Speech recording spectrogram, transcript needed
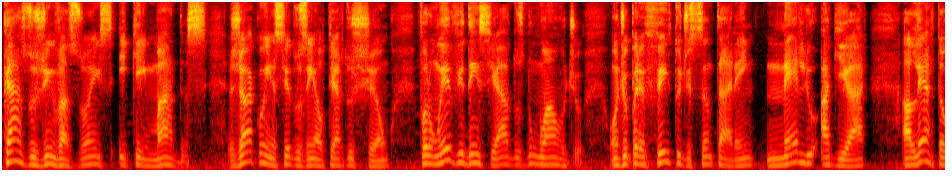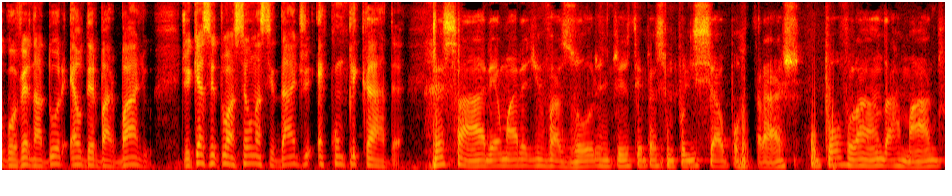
Casos de invasões e queimadas, já conhecidos em Alter do Chão, foram evidenciados num áudio, onde o prefeito de Santarém, Nélio Aguiar, alerta o governador Helder Barbalho de que a situação na cidade é complicada. Essa área é uma área de invasores, inclusive tem um policial por trás. O povo lá anda armado.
